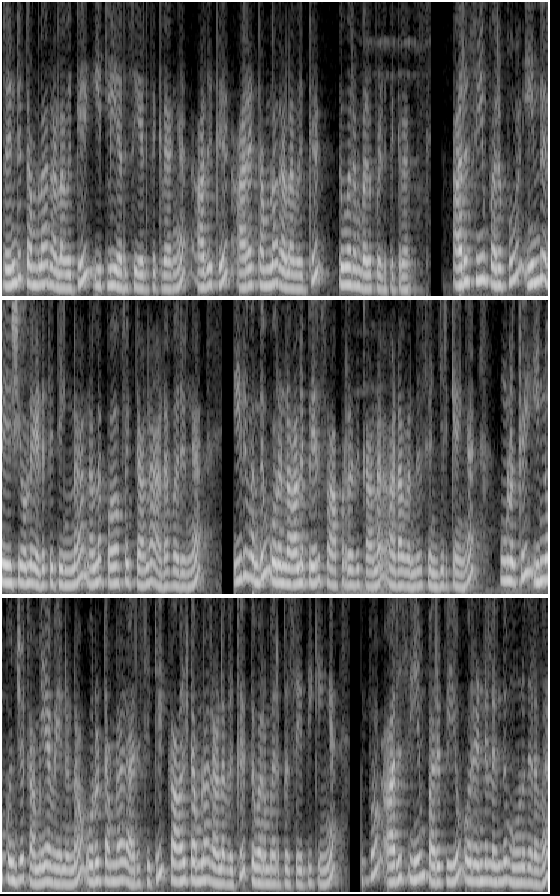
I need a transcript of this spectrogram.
ரெண்டு டம்ளர் அளவுக்கு இட்லி அரிசி எடுத்துக்கிறாங்க. அதுக்கு அரை டம்ளர் அளவுக்கு துவரம்பருப்பு எடுத்துக்கிறேன். அரிசியும் பருப்பும் இந்த ரேஷியோவில் எடுத்துட்டிங்கன்னா நல்ல பர்ஃபெக்டான அடை வருங்க. இது வந்து ஒரு நாலு பேர் சாப்பிட்றதுக்கான அடை வந்து செஞ்சுருக்கேங்க. உங்களுக்கு இன்னும் கொஞ்சம் கம்மியாக வேணும்னா ஒரு டம்ளர் அரிசிக்கு கால் டம்ளர் அளவுக்கு துவரம்பருப்பு சேர்த்திக்கிங்க. இப்போது அரிசியும் பருப்பையும் ஒரு ரெண்டுலேருந்து மூணு தடவை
